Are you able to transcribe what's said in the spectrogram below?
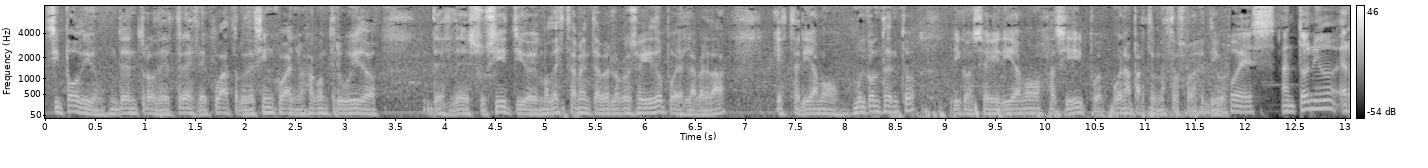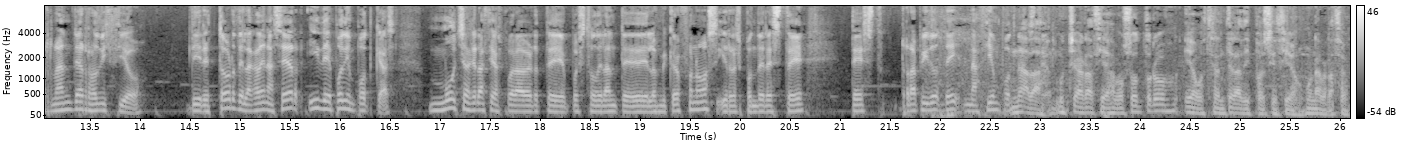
Si Podium dentro de tres, de cuatro, de cinco años ha contribuido desde su sitio y modestamente haberlo conseguido, pues la verdad que estaríamos muy contentos y conseguiríamos así pues buena parte de nuestros objetivos. Pues Antonio Hernández Rodicio, director de la cadena SER y de Podium Podcast. Muchas gracias por haberte puesto delante de los micrófonos y responder este test rápido de Nación Podcast. Nada, muchas gracias a vosotros y a vuestra entera disposición. Un abrazo.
